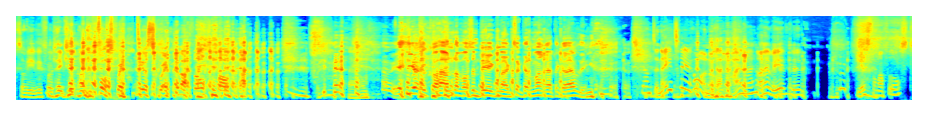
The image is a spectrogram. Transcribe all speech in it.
så vi, vi får lägga in en portion till oss själva först. Ja. Jag åker och handlar varsin Big Mac så kan man rätta grävling. Ska inte ni tre ha något? Nej, nej, nej, vi, vi gästerna först.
